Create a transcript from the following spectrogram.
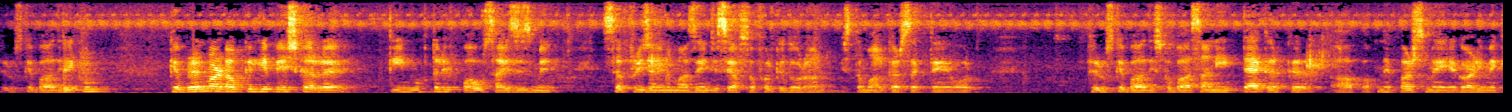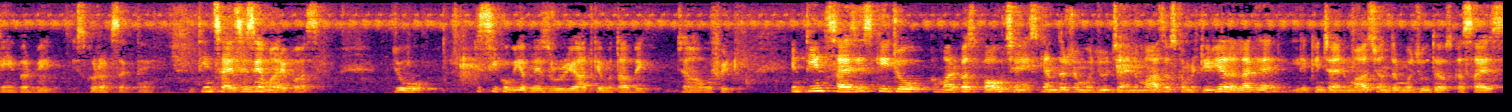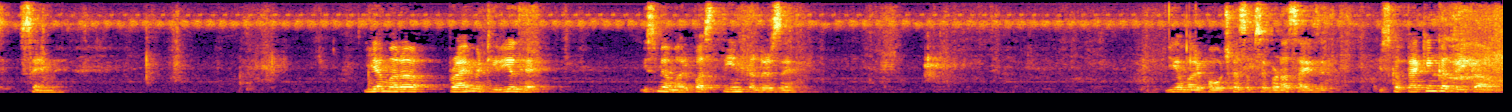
फिर उसके बाद देखो कि ब्रेड मार्ट आपके लिए पेश कर रहा है तीन मुख्तलिफ़ पाउच साइज़ में सफरी जाए नमाज़ें जिसे आप सफ़र के दौरान इस्तेमाल कर सकते हैं और फिर उसके बाद इसको बसानी तय कर कर आप अपने पर्स में या गाड़ी में कहीं पर भी इसको रख सकते हैं। तीन साइज़ हैं हमारे पास जो किसी को भी अपने ज़रूरियात के मुताबिक जहाँ वो फिट इन तीन साइज़ की जो हमारे पास पाउच हैं, इसके अंदर जो मौजूद जाए नमाज़ है, उसका मटेरियल अलग है, लेकिन जाए नमाज़ जो अंदर मौजूद है, उसका साइज़ सेम है। ये हमारा प्राइम मटेरियल है। इसमें हमारे पास तीन कलर्स हैं। ये हमारे पाउच का सबसे बड़ा साइज़ है। इसका पैकिंग का तरीका आप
